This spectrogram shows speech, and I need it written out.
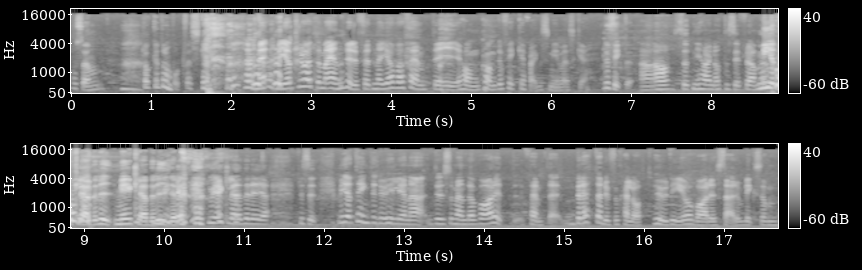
Och sen plockade de bort väskan. men, men jag tror att de har ändrat det för att när jag var femte i Hongkong då fick jag faktiskt min väska. Du fick det? Ja, Så att ni har ju något att se fram emot. Med kläder i, med kläder i eller? Med kläder i, ja. Precis. Men jag tänkte du Helena, du som ändå har varit femte. Berättar du för Charlotte hur det är att vara reserv? Liksom,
